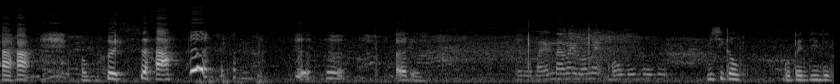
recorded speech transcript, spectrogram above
Besar. Aduh. ya gua pengen bame bau bau bau bau Misi kau. Gue pengen tidur.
